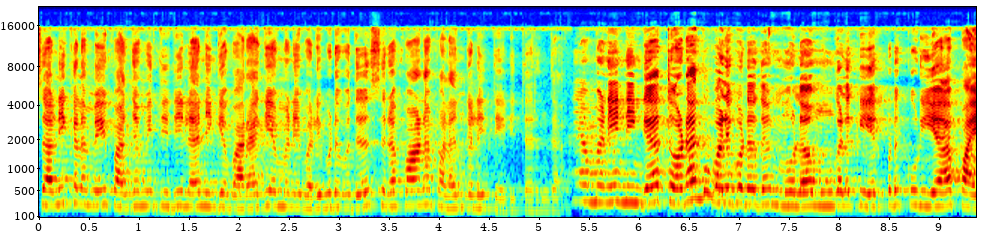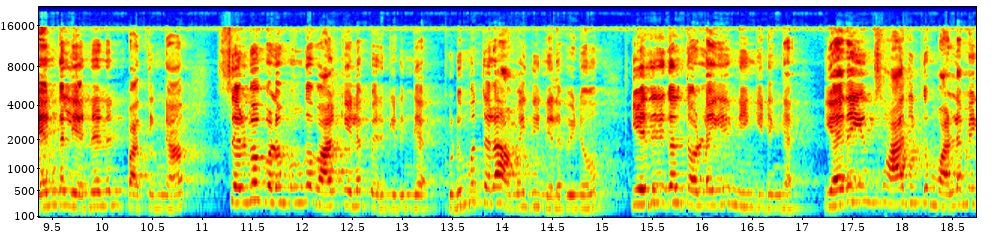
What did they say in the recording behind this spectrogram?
சனிக்கிழமை பஞ்சமி திதியில் நீங்கள் வராகி அம்மனை வழிபடுவது சிறப்பான பலன்களை தேடி தருங்க அம்மனை நீங்கள் தொடர்ந்து வழிபடுவதன் மூலம் உங்களுக்கு ஏற்படக்கூடிய பயன்கள் என்னென்னு பார்த்தீங்கன்னா செல்வகுலம் உங்கள் வாழ்க்கையில் பெருகிடுங்க. குடும்பத்தில் அமைதி நிலவிடும். எதிரிகள் தொல்லையும் நீங்கிடுங்க. எதையும் சாதிக்கும் வல்லமை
